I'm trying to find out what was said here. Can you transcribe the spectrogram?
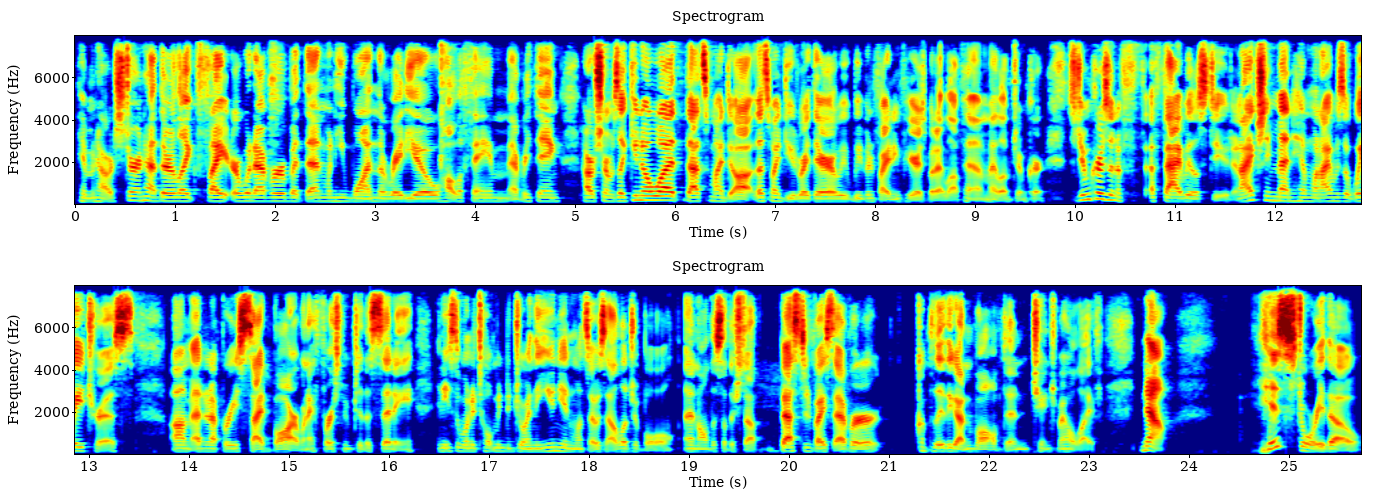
Him and Howard Stern had their like fight or whatever. But then when he won the Radio Hall of Fame, everything, Howard Stern was like, you know what? That's my dog. That's my dude right there. We, we've been fighting for years, but I love him. I love Jim Kerr. So Jim Kerr's an, a fabulous dude, and I actually met him when I was a waitress um, at an Upper East Side bar when I first moved to the city, and he's the one who told me to join the union once I was eligible and all this other stuff. Best advice ever. Completely got involved and changed my whole life. Now, his story though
